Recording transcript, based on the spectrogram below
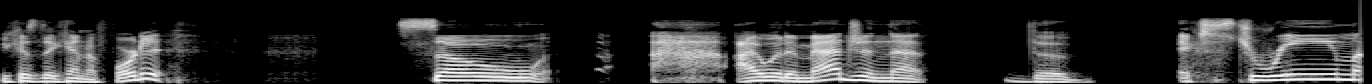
because they can't afford it. So, I would imagine that the extreme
